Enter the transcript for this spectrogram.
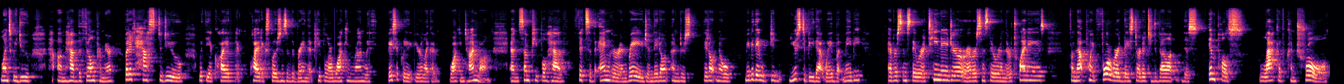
once we do um, have the film premiere. But it has to do with the quiet, quiet explosions of the brain that people are walking around with basically you're like a walking time bomb. And some people have fits of anger and rage and they don't understand they don't know maybe they didn't used to be that way but maybe ever since they were a teenager or ever since they were in their 20s from that point forward they started to develop this impulse lack of control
